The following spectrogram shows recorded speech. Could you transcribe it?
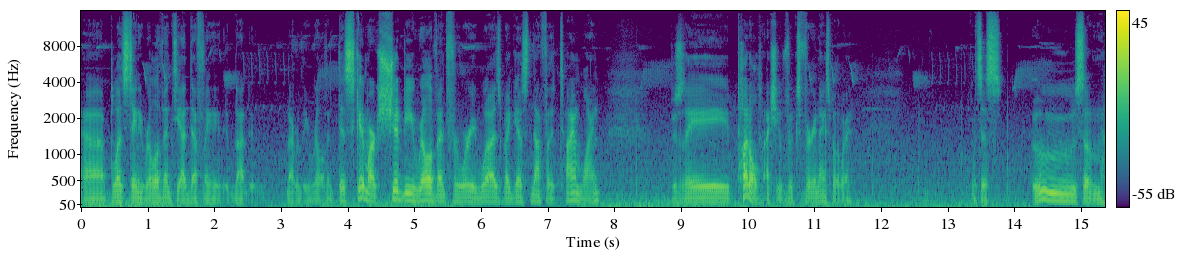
Uh, bloodstain irrelevant. Yeah, definitely not not really relevant. This skid mark should be relevant for where he was, but I guess not for the timeline. There's a puddle. Actually, looks very nice, by the way. What's this? Ooh, some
